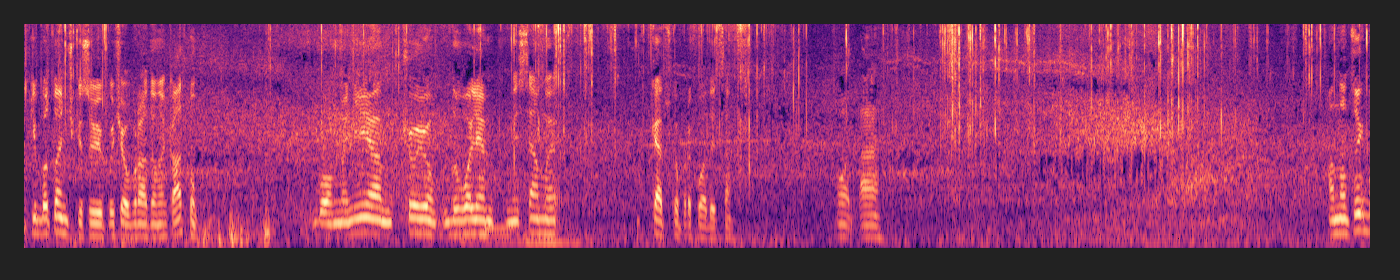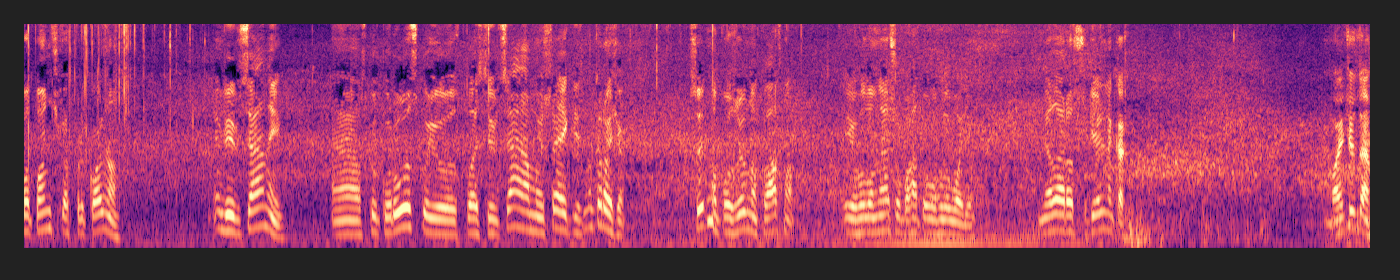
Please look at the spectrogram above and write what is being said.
Такі батончики собі почав брати на катку. Бо мені я чую доволі місцями кепсько приходиться. От, а... а на цих батончиках прикольно. Вівсяний, е, з кукурузкою, з пластівцями, ще якісь. Ну коротше, ситно, поживно, класно. І головне, що багато вуглеводів. Я зараз в сукільниках. Бачите?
